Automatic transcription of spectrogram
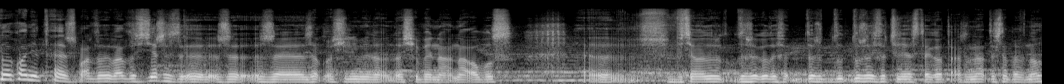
No, dokładnie też, bardzo, bardzo się cieszę, z- że, że zaprosili mnie do, do siebie na, na obóz. Wyciągnąłem du- dużego, duże, du- duże doświadczenie z tego też na pewno.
